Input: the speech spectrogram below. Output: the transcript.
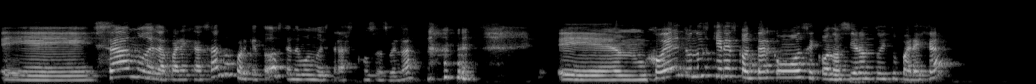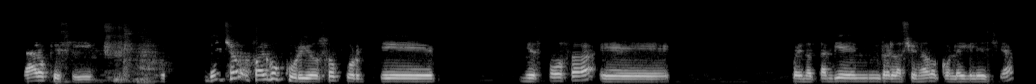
eh, sano de la pareja, sano porque todos tenemos nuestras cosas, ¿verdad? Em, Joel, ¿tú nos quieres contar cómo se conocieron tú y tu pareja? Claro que sí. De hecho, fue algo curioso porque mi esposa eh, bueno, también relacionado con la iglesia,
